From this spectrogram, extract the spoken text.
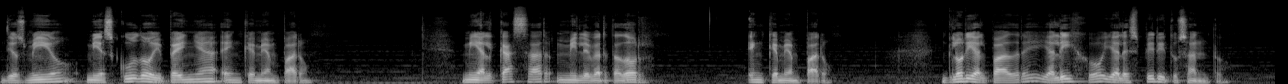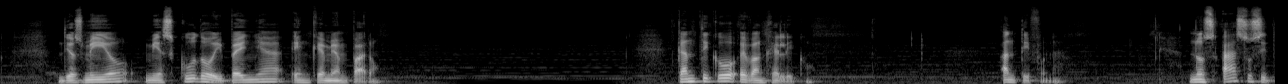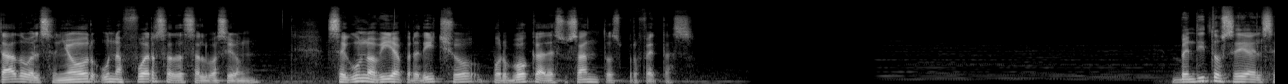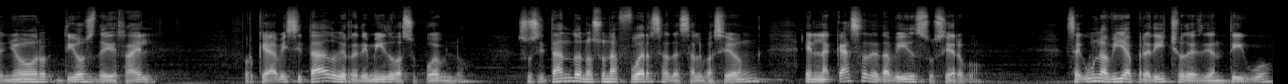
Dios mío, mi escudo y peña en que me amparo. Mi alcázar, mi libertador, en que me amparo. Gloria al Padre y al Hijo y al Espíritu Santo. Dios mío, mi escudo y peña en que me amparo. Cántico Evangélico. Antífona. Nos ha suscitado el Señor una fuerza de salvación, según lo había predicho por boca de sus santos profetas. Bendito sea el Señor, Dios de Israel, porque ha visitado y redimido a su pueblo, suscitándonos una fuerza de salvación en la casa de David su siervo, según lo había predicho desde antiguo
